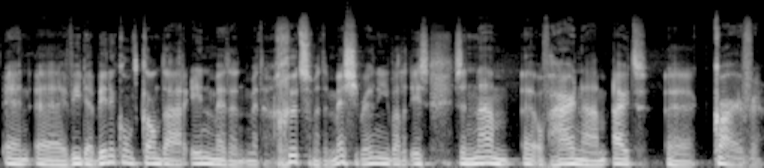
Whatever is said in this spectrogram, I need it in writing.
En eh, wie daar binnenkomt, kan daarin met een, met een guts, met een mesje, ik weet niet wat het is, zijn naam eh, of haar naam uit eh, carven.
